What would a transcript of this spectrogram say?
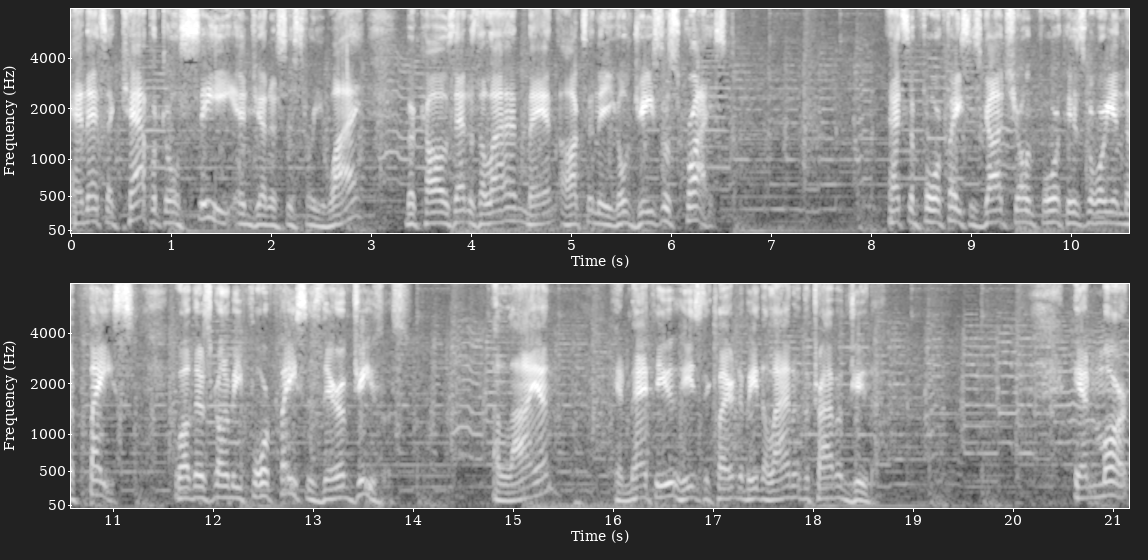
And that's a capital C in Genesis 3. Why? Because that is the lion, man, ox, and eagle, Jesus Christ. That's the four faces. God showing forth his glory in the face. Well, there's going to be four faces there of Jesus. A lion. In Matthew, he's declared to be the lion of the tribe of Judah. In Mark,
